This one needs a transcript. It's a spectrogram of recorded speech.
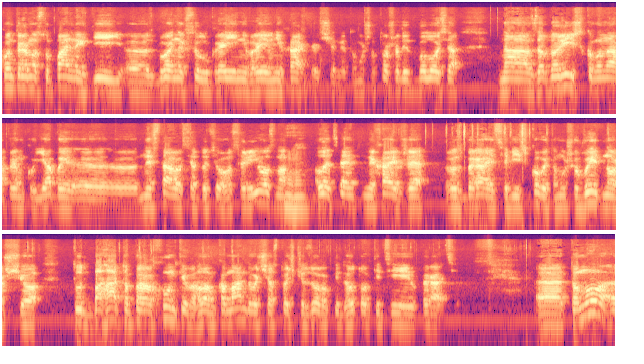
контрнаступальних дій е, Збройних сил України в районі Харківщини, тому що то, що відбулося на Запорізькому напрямку, я би е, не ставився до цього серйозно, але це нехай вже розбирається військовий, тому що видно, що тут багато прорахунків головнокомандувача з точки зору підготовки цієї операції. Е, тому е,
